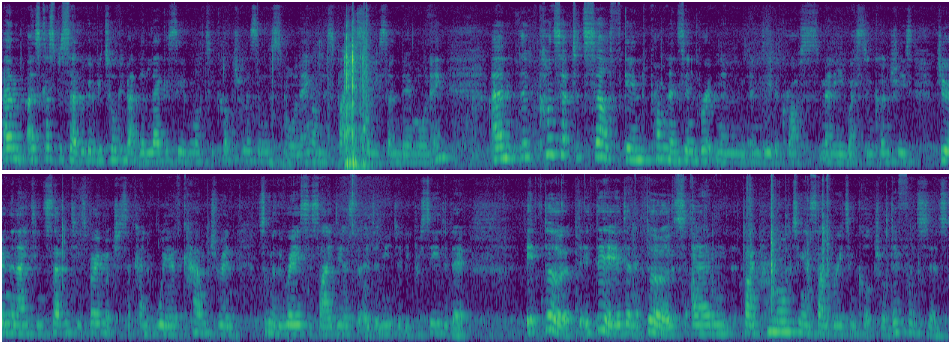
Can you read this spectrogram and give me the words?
Um, as Caspar said, we're going to be talking about the legacy of multiculturalism this morning, on this fine sunny Sunday morning. Um, the concept itself gained prominence in Britain and indeed across many Western countries during the 1970s, very much as a kind of way of countering some of the racist ideas that had immediately preceded it. It, do, it did and it does um, by promoting and celebrating cultural differences.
